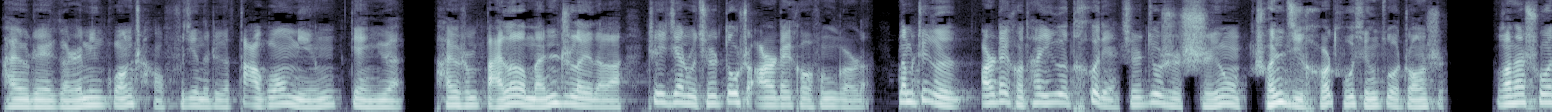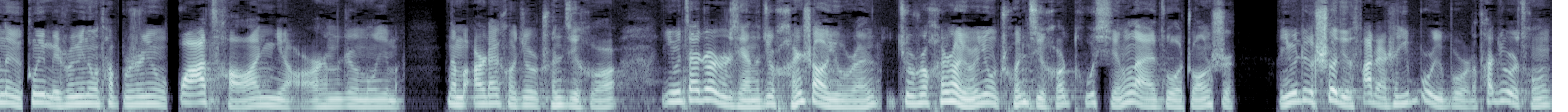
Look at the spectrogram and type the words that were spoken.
还有这个人民广场附近的这个大光明电影院，还有什么百乐门之类的吧，这些建筑其实都是 Art Deco 风格的。那么这个 Art Deco 它一个特点其实就是使用纯几何图形做装饰。我刚才说那个工艺美术运动，它不是用花草啊、鸟啊什么这种东西吗？那么 Art Deco 就是纯几何，因为在这之前呢，就很少有人，就是说很少有人用纯几何图形来做装饰，因为这个设计的发展是一步一步的，它就是从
